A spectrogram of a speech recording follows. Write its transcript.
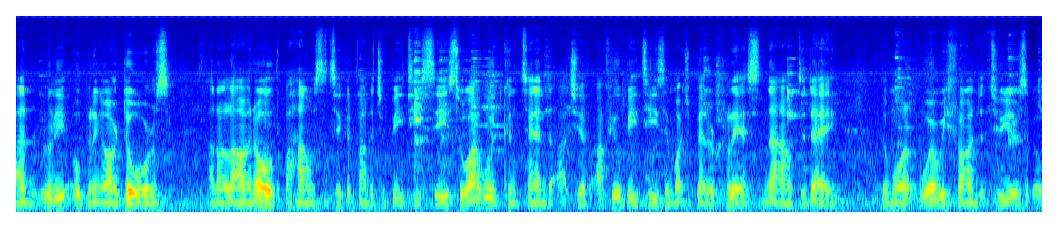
and really opening our doors and allowing all of the Bahamas to take advantage of BTC. So I would contend actually I feel BT is a much better place now today than what, where we found it two years ago.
